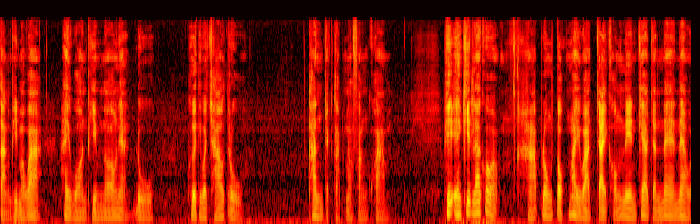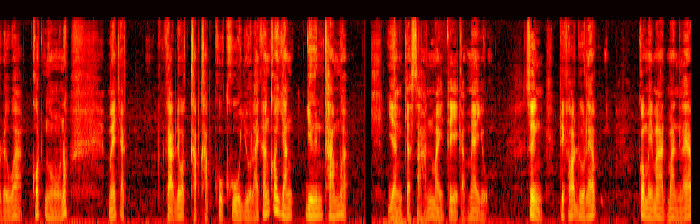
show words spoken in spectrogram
สั่งพิมพ์มาว่าให้วอนพิมพ์น้องเนี่ยดูเพื่อที่ว่าเช้าตรู่ท่านจะกลับมาฟังความ พี่เองคิดแล้วก็หาปลงตกไม่ว่าใจของเนนแก้วจะแน่แน่วหรือว่าคดโง่เนาะแม้จะกเรียกว่าขับขับขู่ขู่อยู่หลายครั้งก็ยังยืนคำว่า ยังจะสารไมตรีกับแม่อยู่ ซึ่งพิเคราะห์ดูแล้วก็ไม่มาดมั่นแล้ว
